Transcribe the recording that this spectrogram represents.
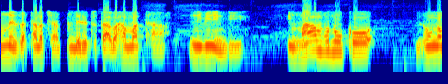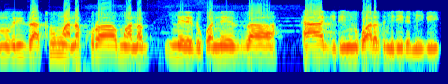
mu mezi atandatu ya mbere tutabaha amata n'ibindi? Impamvu ni uko intungamubiri zatuma umwana akura umwana amererwa neza ntagire indwara z'imirire mibi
